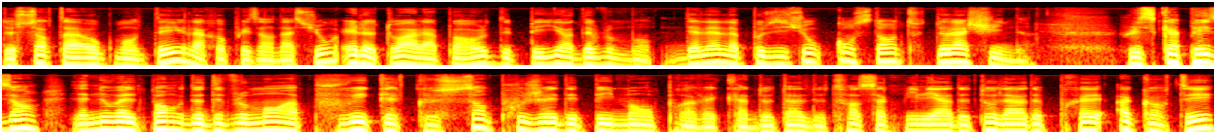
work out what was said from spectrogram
de sorte à augmenter la représentation et le droit à la parole des pays en développement. Telle est la position constante de la Chine. Jusqu'à présent, la nouvelle banque de développement a approuvé quelques 100 projets des pays membres avec un total de 35 milliards de dollars de prêts accordés,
